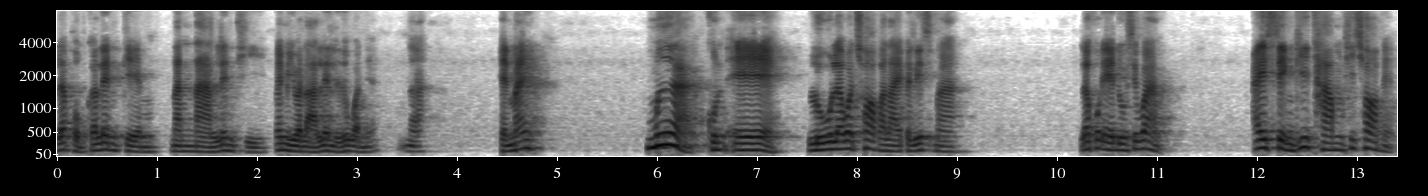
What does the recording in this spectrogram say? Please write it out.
แล้วผมก็เล่นเกมนานๆเล่นที ไม่มีเวลาเล่นเลยทุกวันเนี้ยนะ เห็นไหมเมื่อคุณเอรู้แล้วว่าชอบอะไรไปลิสต์มา แล้วคุณเอดูซิว่า ไอสิ่งที่ทำที่ชอบเนี่ย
